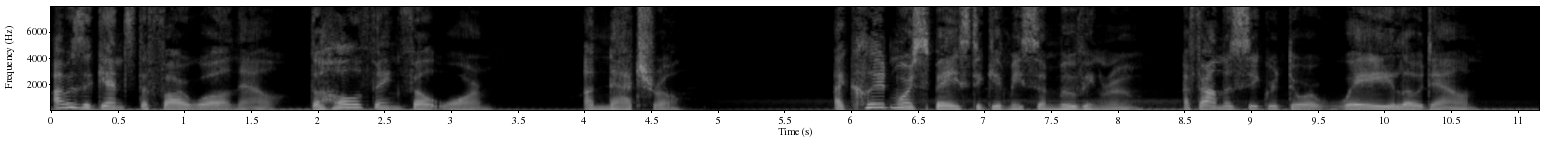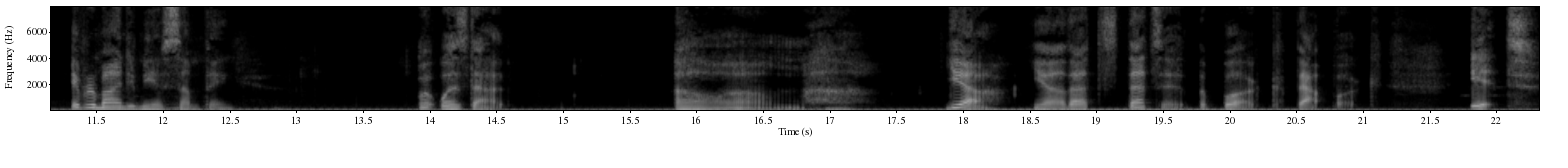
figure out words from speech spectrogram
I was against the far wall now. The whole thing felt warm, unnatural. I cleared more space to give me some moving room. I found the secret door way low down. It reminded me of something. What was that? Oh, um, yeah, yeah, that's, that's it. The book, that book. It.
